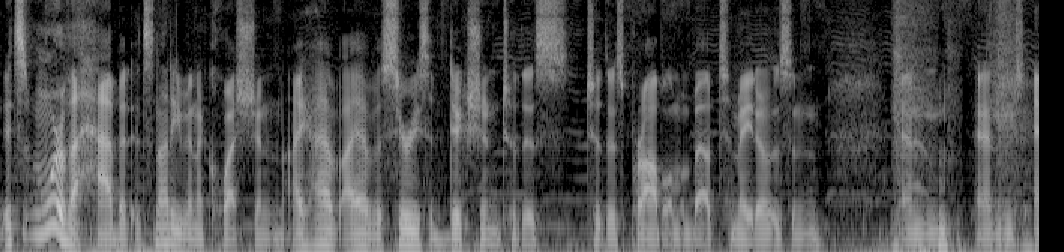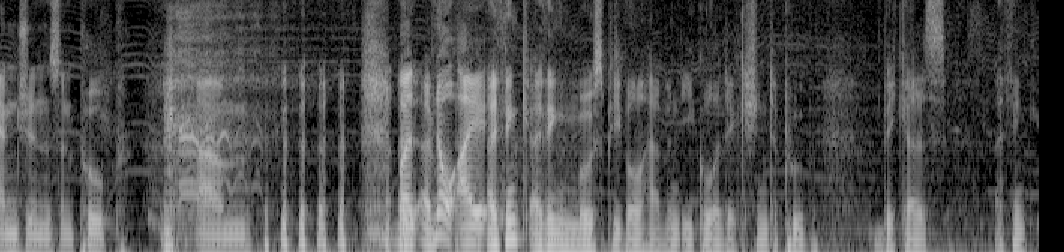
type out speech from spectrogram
It's more of a habit. It's not even a question. I have. I have a serious addiction to this. To this problem about tomatoes and and and engines and poop. Um, but I've- no, I. I think I think most people have an equal addiction to poop because I think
